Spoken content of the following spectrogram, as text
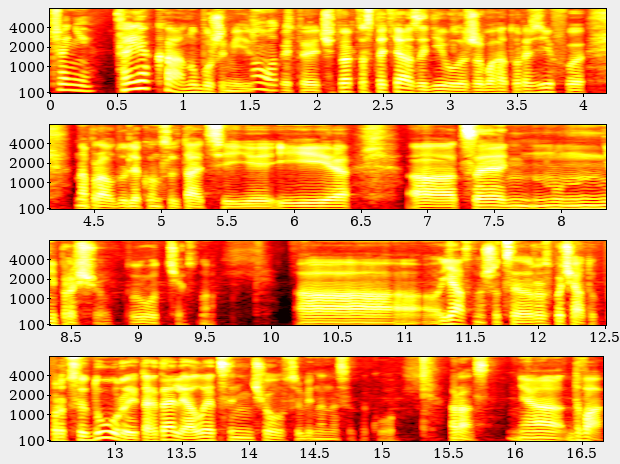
чи ні? Та яка? Ну боже мій, Ну, от. слухайте. Четверта стаття задіяли вже багато разів е, направду для консультації, і а, це ну ні про що, от чесно. А, ясно, що це розпочаток процедури і так далі, але це нічого собі не несе такого. Раз. А, два.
